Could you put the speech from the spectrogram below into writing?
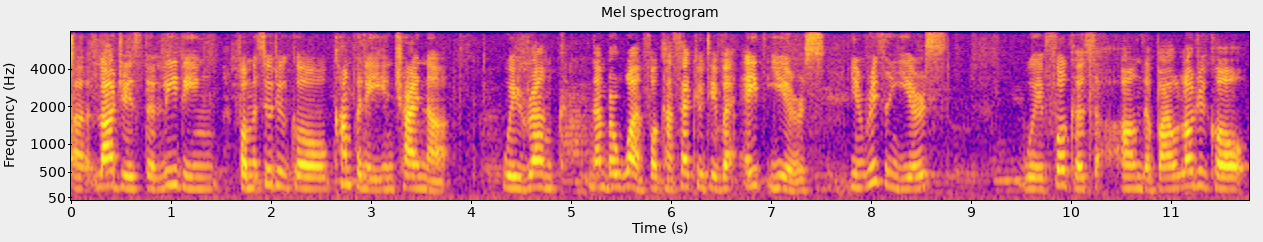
uh, largest leading pharmaceutical company in China. We rank number one for consecutive eight years. In recent years, we focus on the biological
